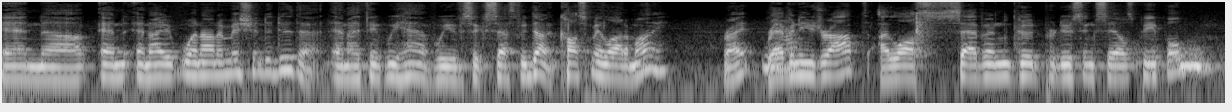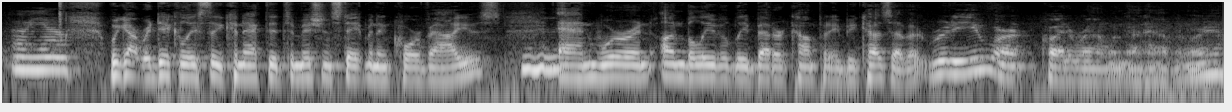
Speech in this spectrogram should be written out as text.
And uh, and and I went on a mission to do that, and I think we have. We have successfully done it. Cost me a lot of money, right? Revenue dropped. I lost seven good producing salespeople. Oh yeah. We got ridiculously connected to mission statement and core values, and we're an unbelievably better company because of it. Rudy, you weren't quite around when that happened, were you?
